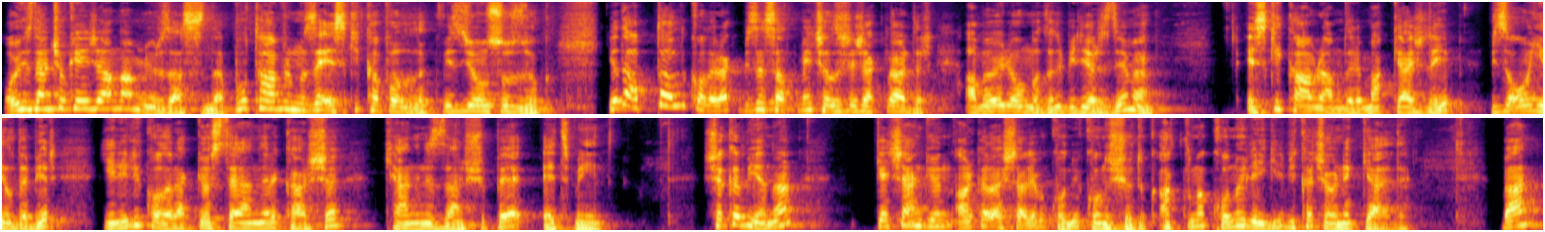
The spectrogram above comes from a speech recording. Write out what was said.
O yüzden çok heyecanlanmıyoruz aslında. Bu tavrımızı eski kafalılık, vizyonsuzluk ya da aptallık olarak bize satmaya çalışacaklardır. Ama öyle olmadığını biliyoruz değil mi? Eski kavramları makyajlayıp bize 10 yılda bir yenilik olarak gösterenlere karşı kendinizden şüphe etmeyin. Şaka bir yana geçen gün arkadaşlarla bu konuyu konuşuyorduk. Aklıma konuyla ilgili birkaç örnek geldi. Ben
